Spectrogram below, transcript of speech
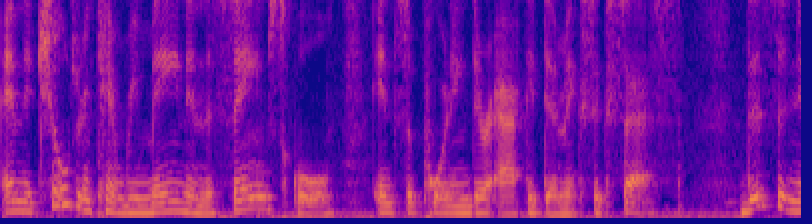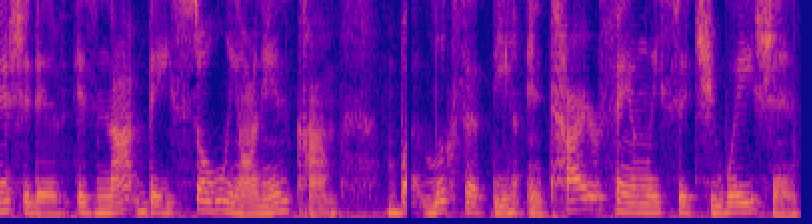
and the children can remain in the same school in supporting their academic success. This initiative is not based solely on income, but looks at the entire family situation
